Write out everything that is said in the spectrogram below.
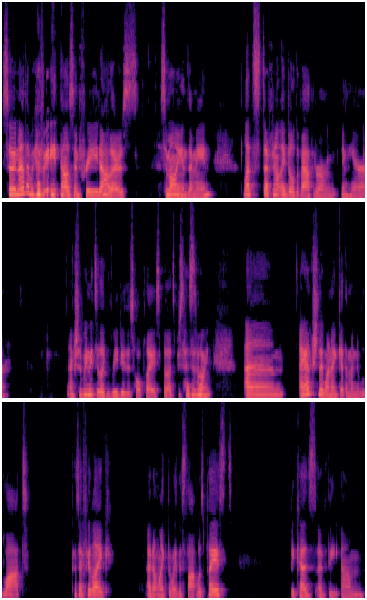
So now that we have 8,000 free dollars, simoleons, I mean, let's definitely build a bathroom in here. Actually, we need to like redo this whole place, but that's besides the point. Um, I actually want to get them a new lot because I feel like I don't like the way this lot was placed because of the um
